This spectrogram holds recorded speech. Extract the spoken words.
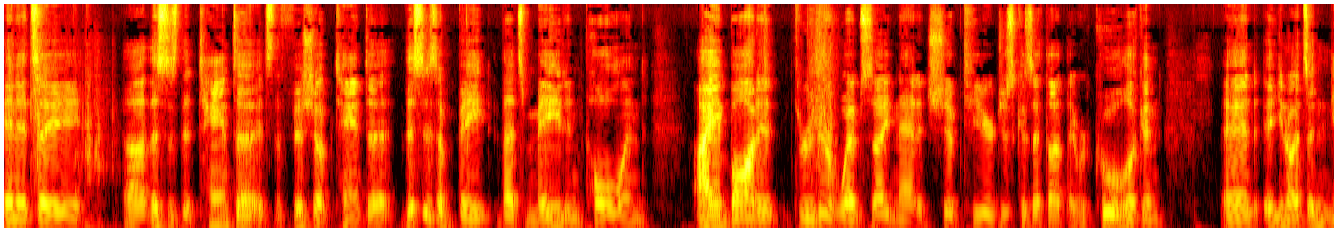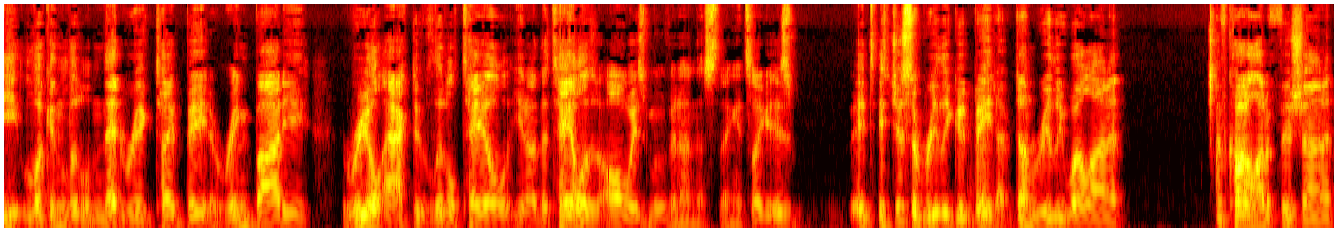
and it's a uh, this is the Tanta. It's the fish up Tanta. This is a bait that's made in Poland. I bought it through their website and had it shipped here just because I thought they were cool looking. And, it, you know, it's a neat looking little Ned rig type bait, a ring body, real active little tail. You know, the tail is always moving on this thing. It's like, is it's, it's just a really good bait. I've done really well on it. I've caught a lot of fish on it.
